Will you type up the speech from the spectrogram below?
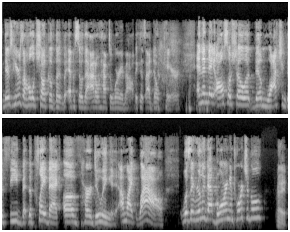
There's here's a whole chunk of the episode that I don't have to worry about because I don't care. and then they also show them watching the feedback, the playback of her doing it. I'm like, wow, was it really that boring in Portugal? Right,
